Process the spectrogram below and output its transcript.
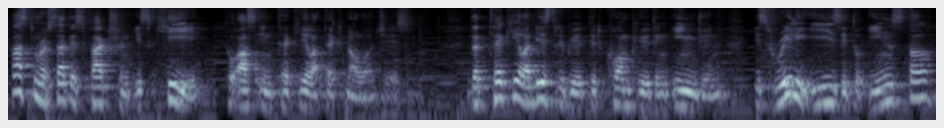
Customer satisfaction is key to us in Techila Technologies. The Techila distributed computing engine is really easy to install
